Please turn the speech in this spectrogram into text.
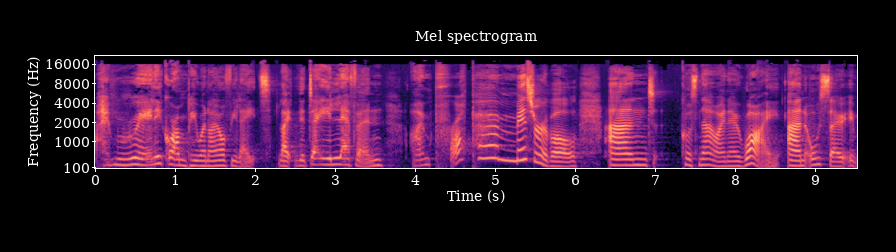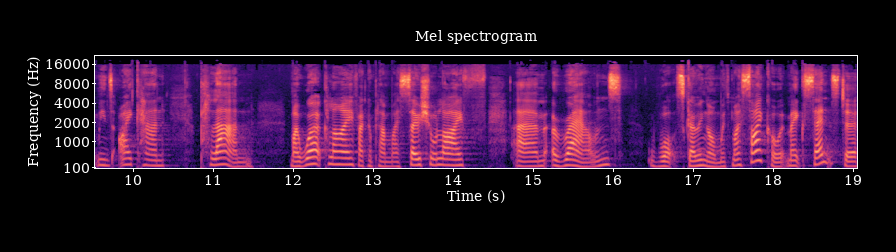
I'm really grumpy when I ovulate. Like the day 11, I'm proper miserable. And of course, now I know why. And also, it means I can plan my work life, I can plan my social life um, around what's going on with my cycle. It makes sense to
